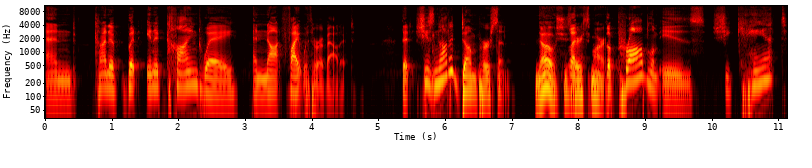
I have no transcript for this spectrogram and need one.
and kind of, but in a kind way, and not fight with her about it. That she's not a dumb person. No, she's very smart. The problem is she can't.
